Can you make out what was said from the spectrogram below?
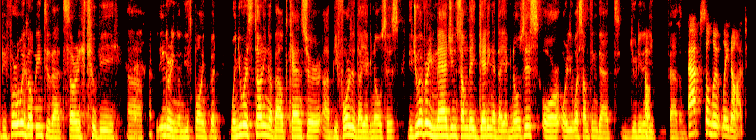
Before we go into that, sorry to be uh, lingering on this point, but when you were studying about cancer uh, before the diagnosis, did you ever imagine someday getting a diagnosis, or or it was something that you didn't oh, even fathom? Absolutely not.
